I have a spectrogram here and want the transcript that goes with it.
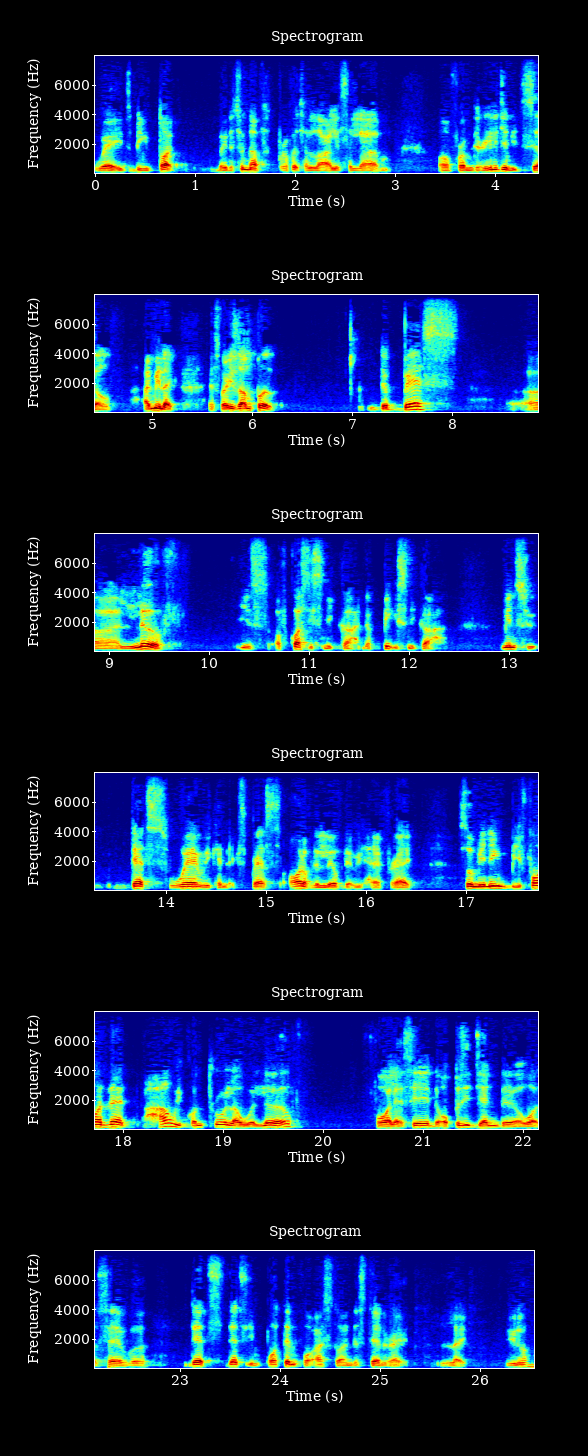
where it's being taught by the Sunnah of Prophet Sallallahu or from the religion itself, I mean, like, as for example, the best uh, love is, of course, is nikah. The peak is nikah. Means that's where we can express all of the love that we have, right? So, meaning before that, how we control our love for, let's say, the opposite gender or whatsoever, that's that's important for us to understand, right? Like, you know.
